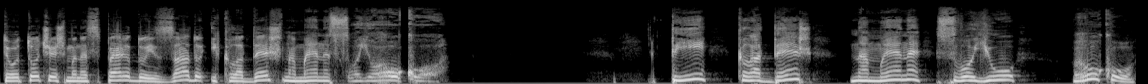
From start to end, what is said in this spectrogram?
ти оточуєш мене спереду і ззаду і кладеш на мене свою руку. Ти кладеш на мене свою руку.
